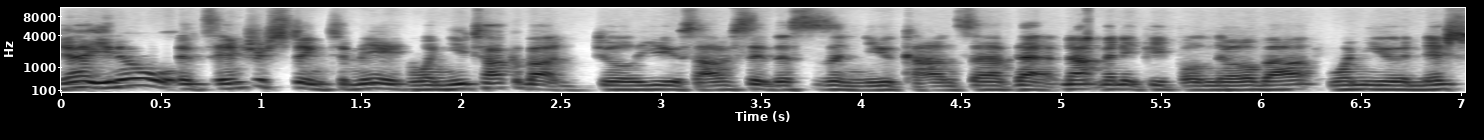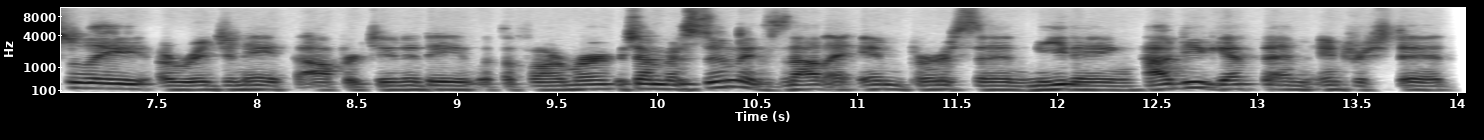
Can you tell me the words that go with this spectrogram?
Yeah, you know, it's interesting to me when you talk about dual use. Obviously, this is a new concept that not many people know about. When you initially originate the opportunity with the farmer, which I'm assuming is not an in person meeting, how do you get them interested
